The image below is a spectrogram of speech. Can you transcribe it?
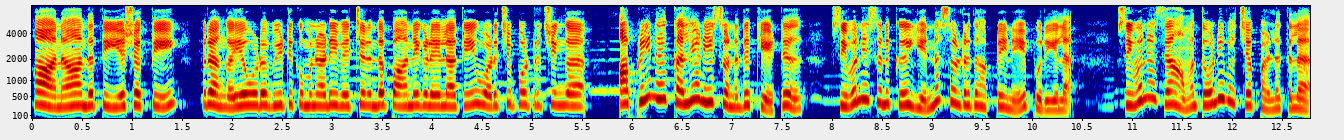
ஆனா அந்த தீய சக்தி ரங்கையோட வீட்டுக்கு முன்னாடி வச்சிருந்த பானைகள் எல்லாத்தையும் உடைச்சு போட்டுருச்சுங்க. அப்படின்னு கல்யாணி சொன்னதை கேட்டு சிவனேசனுக்கு என்ன சொல்றது அப்படின்னே புரியல. சிவனேசன் அவன் தோண்டி வச்ச பள்ளத்துல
